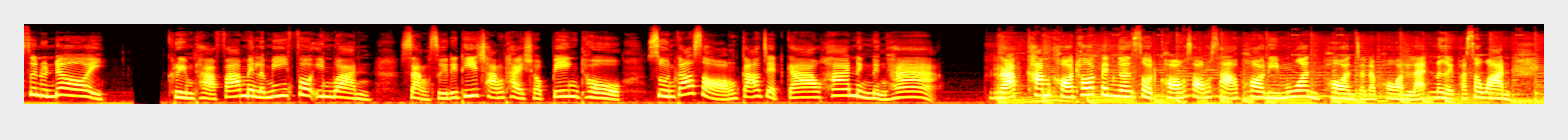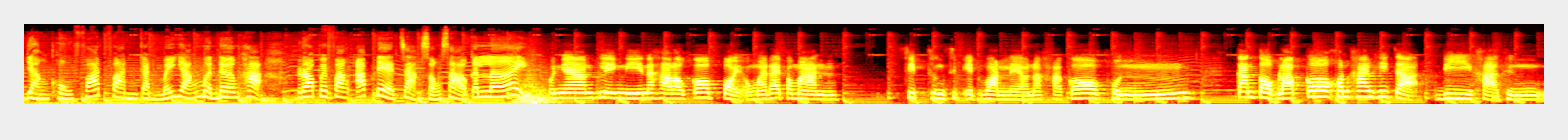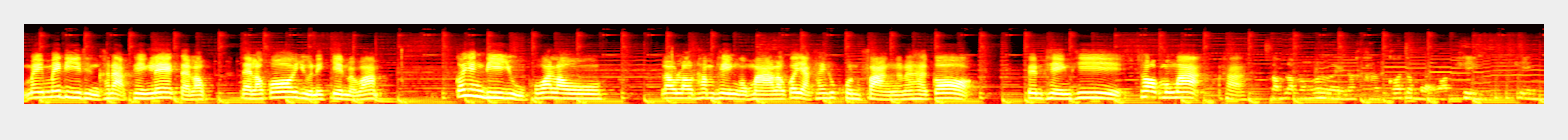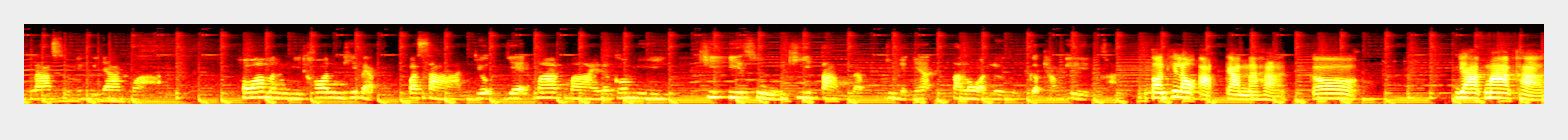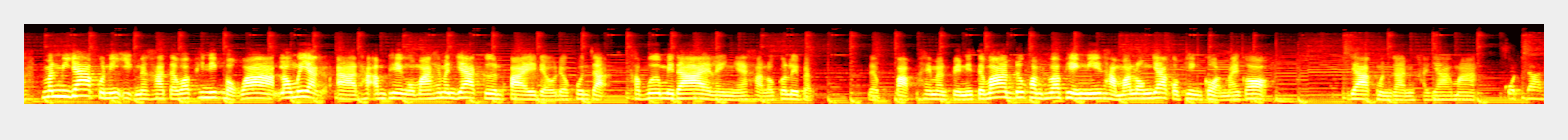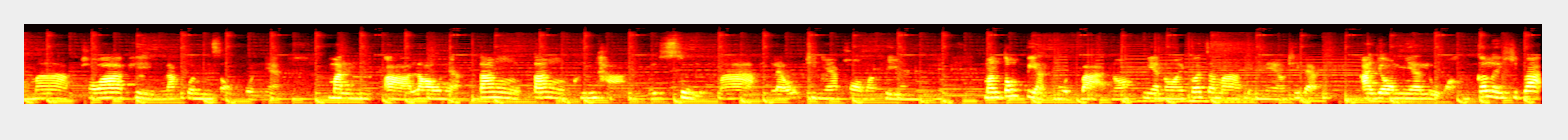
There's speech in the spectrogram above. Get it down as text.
บสนุนโดย ครีมทาฟ้าเมลามี4 in 1 สั่งซื้อได้ที่ช้างไทยช้อปปิ้งโทร 0929795115 รับคำขอโทษเป็นเงินสดของสองสาวพอดีม่วน พรจนพรและเนยพัสวรรณยังคงฟาดฟันกันไม่ยั้งเหมือนเดิมค่ะ เราไปฟังอัปเดตจากสองสาวกันเลย ผลงานเพลงนี้นะคะ เราก็ปล่อยออกมาได้ประมาณ 10ถึง11 วันแล้วนะคะ ก็ผล การตอบรับก็ค่อนข้างที่จะดีค่ะถึงไม่ไม่ดีถึงขนาดเพลงแรกแต่เราแต่เราก็อยู่ในเกณฑ์แบบว่า ก็ยังดีอยู่ เพราะว่าเราเราเราทำเพลงออกมา เราก็อยากให้ทุกคนฟังนะคะ ก็เป็นเพลงที่ชอบมากๆค่ะสำหรับน้องเนยนะคะ ก็จะบอกว่าเพลงเพลงล่าสุดนี่คือยากกว่า เพราะว่ามันมีท่อนที่แบบประสานเยอะแยะมากมาย แล้วก็มี คีย์สูงคีย์ต่ำแบบอยู่อย่างเงี้ยตลอดเลยเกือบทั้งเพลงค่ะ ตอนที่เราอัดกันนะคะก็ยากมากค่ะ มันมียากกว่านี้อีกนะคะ แต่ว่าพี่นิกบอกว่าเราไม่อยากอ่าทำเพลงออกมาให้มันยากเกินไปเดี๋ยวเดี๋ยวคนจะ cover ไม่ได้อะไรอย่างเงี้ยค่ะ เราก็เลยแบบเดี๋ยวปรับให้มันเป็นนี้แต่ว่าด้วยความที่ว่าเพลงนี้ถามว่าร้องยากกว่าเพลงก่อนไหมก็ ยากเหมือนกันค่ะยากมาก กดดันมาก เพราะว่าเพลงรักคนมีสองคนเนี่ย มันอ่าเราเนี่ยตั้งตั้งพื้นฐานไว้สูงมาก แล้วทีเนี้ยพอมาเพลงนี้ มันต้องเปลี่ยนบทบาทเนาะเมียน้อยก็จะมาเป็นแนวที่แบบอายอมเมียหลวง ก็เลยคิดว่า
